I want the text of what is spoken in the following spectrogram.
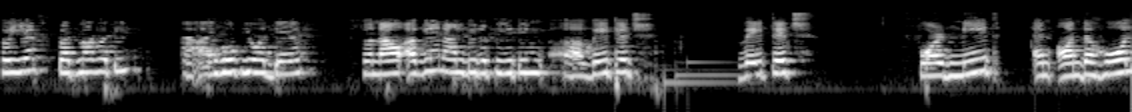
So yes padmavati i hope you are there. So now again i'll be repeating uh, weightage weightage for NEET and on the whole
